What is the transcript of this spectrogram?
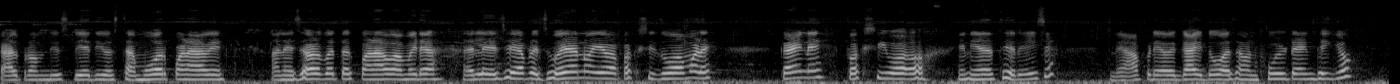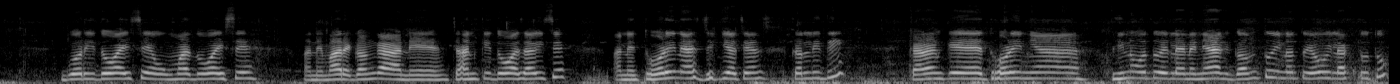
કાલ પ્રમ દિવસ બે દિવસ થા, મોર પણ આવે અને જળ બતક પણ આવવા મળ્યા. એટલે જે આપણે જોયા ન એવા પક્ષી જોવા મળે. કાંઈ નહીં, પક્ષીઓ એની હાથે રહે છે. ને આપણે હવે ગાય દોવા જવાનું ફૂલ ટાઈમ થઈ ગયો. ગોરી દોવાય છે, ઉમર દોવાય છે. અને મારે ગંગા અને જાનકી દોવા જ આવી છે. અને ધોળીને આ જગ્યા ચેન્જ કરી લીધી. કારણ કે ધોળી ત્યાં ભીનું હતું એટલે એને ત્યાં ગમતુંય નહોતું એવું લાગતું હતું.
